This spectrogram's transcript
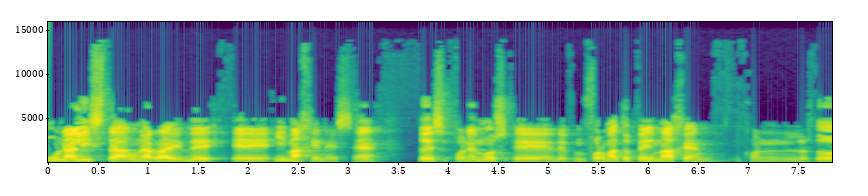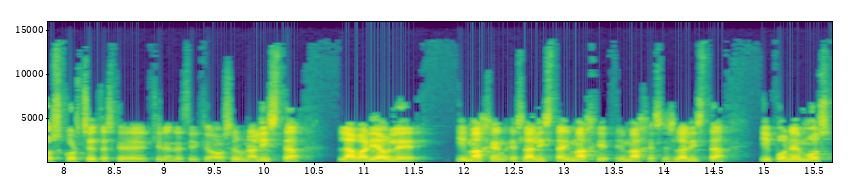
una lista, un array de eh, imágenes. ¿eh? Entonces ponemos eh, un formato imagen con los dos corchetes que quieren decir que va a ser una lista. La variable imagen es la lista, images es la lista y ponemos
